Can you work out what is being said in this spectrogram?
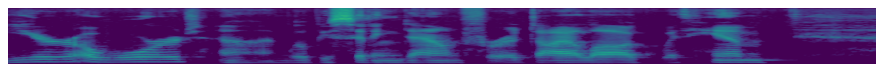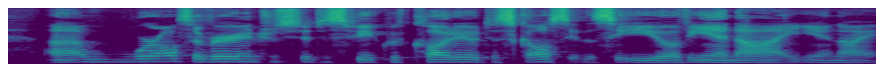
Year award. Uh, we'll be sitting down for a dialogue with him. Um, we're also very interested to speak with Claudio Descalzi, the CEO of ENI. ENI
